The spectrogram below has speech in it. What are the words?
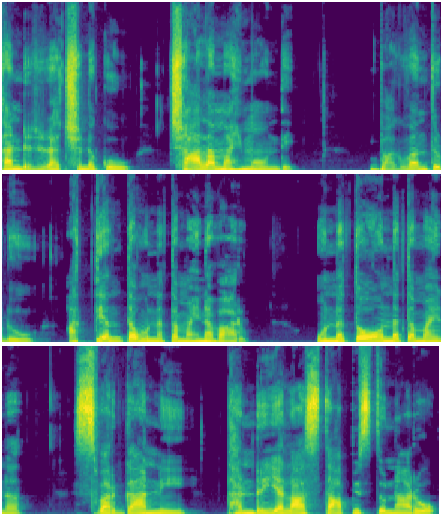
తండ్రి రచనకు చాలా మహిమ ఉంది. భగవంతుడు అత్యంత ఉన్నతమైన వారు. ఉన్నతో ఉన్నతమైన స్వర్గాన్ని తండ్రి ఎలా స్థాపిస్తున్నారో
